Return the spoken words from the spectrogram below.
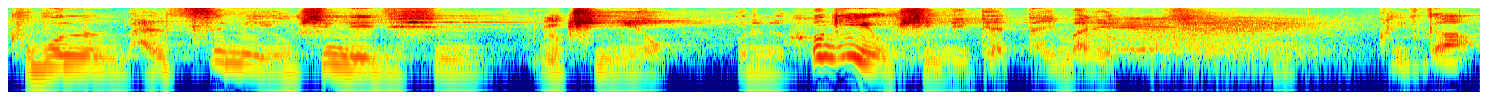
그분은 말씀이 육신이 되신 육신이요. 우리는 흙이 육신이 됐다 이 말이요. 그러니까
